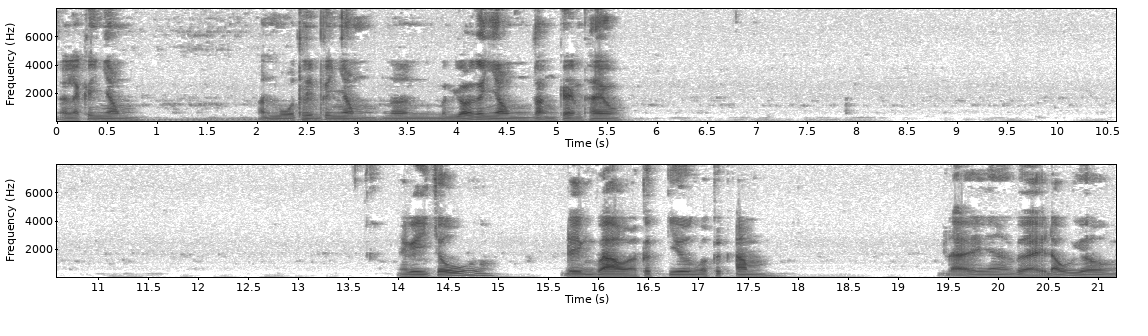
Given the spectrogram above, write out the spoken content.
Đây là cái nhông. Ảnh mua thêm cái nhông nên mình gói cái nhông tặng kèm theo. Ghi chú điện vào là cực dương và cực âm để à, về đấu vô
